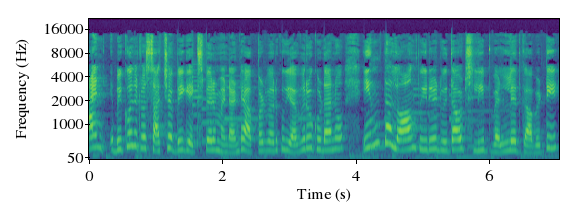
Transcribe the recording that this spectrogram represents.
And because it was such a big experiment అంటే అప్పటి వరకు ఎవరు కూడాను ఇంత లాంగ్ పీరియడ్ వితౌట్ స్లీప్ వెళ్ళలేదు కాబట్టి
